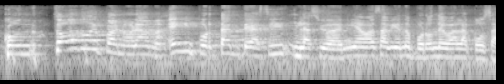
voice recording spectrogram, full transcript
con todo el panorama. Es importante, así la ciudadanía va sabiendo por dónde va la cosa.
